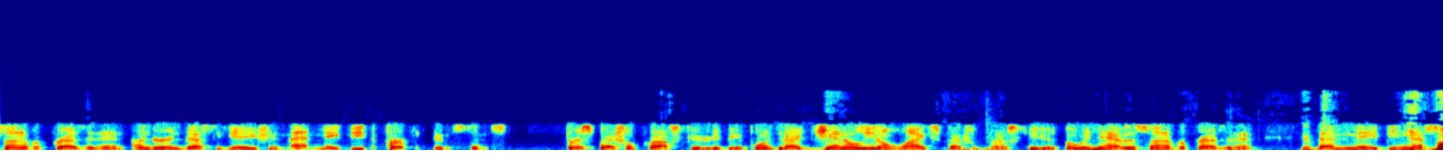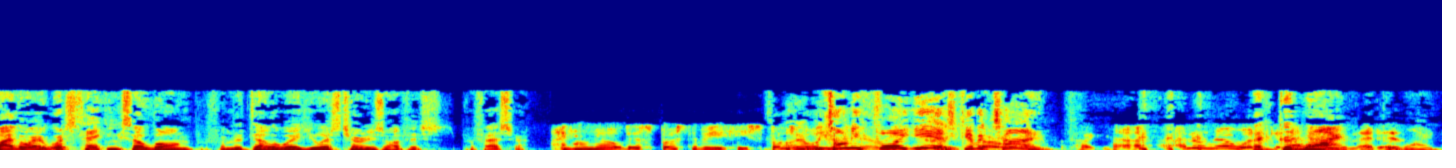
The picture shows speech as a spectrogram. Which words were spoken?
son of a president under investigation, that may be the perfect instance for a special prosecutor to be appointed. I generally don't like special prosecutors, but when you have the son of a president, that may be necessary. By the way, what's taking so long from the Delaware U.S. Attorney's Office, Professor? I don't know. They're supposed to be. He's supposed Oh, to be. it's only very, four years. Give it time. Yeah, I don't know what's Like gonna good wine. That good is- wine.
